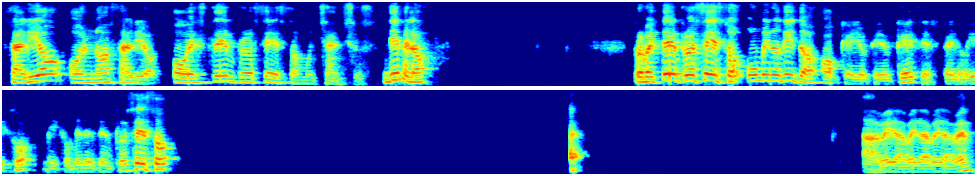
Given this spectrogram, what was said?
¿Salió o no salió? ¿O está en proceso, muchachos? Dímelo. Prometer el proceso, un minutito. Ok, ok, ok, te espero, hijo. Me comenta el proceso. A ver, a ver, a ver, a ver.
